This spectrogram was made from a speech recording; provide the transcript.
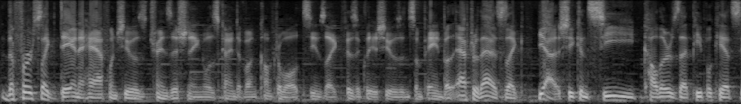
the first like day and a half when she was transitioning was kind of uncomfortable. It seems like physically she was in some pain, but after that, it's like yeah, she can see colors that people can't see,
